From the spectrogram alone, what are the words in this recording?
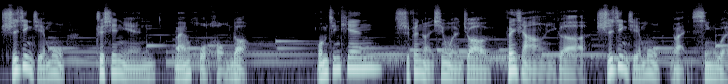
实境节目这些年蛮火红的，我们今天十分暖新闻就要分享一个实境节目暖新闻。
